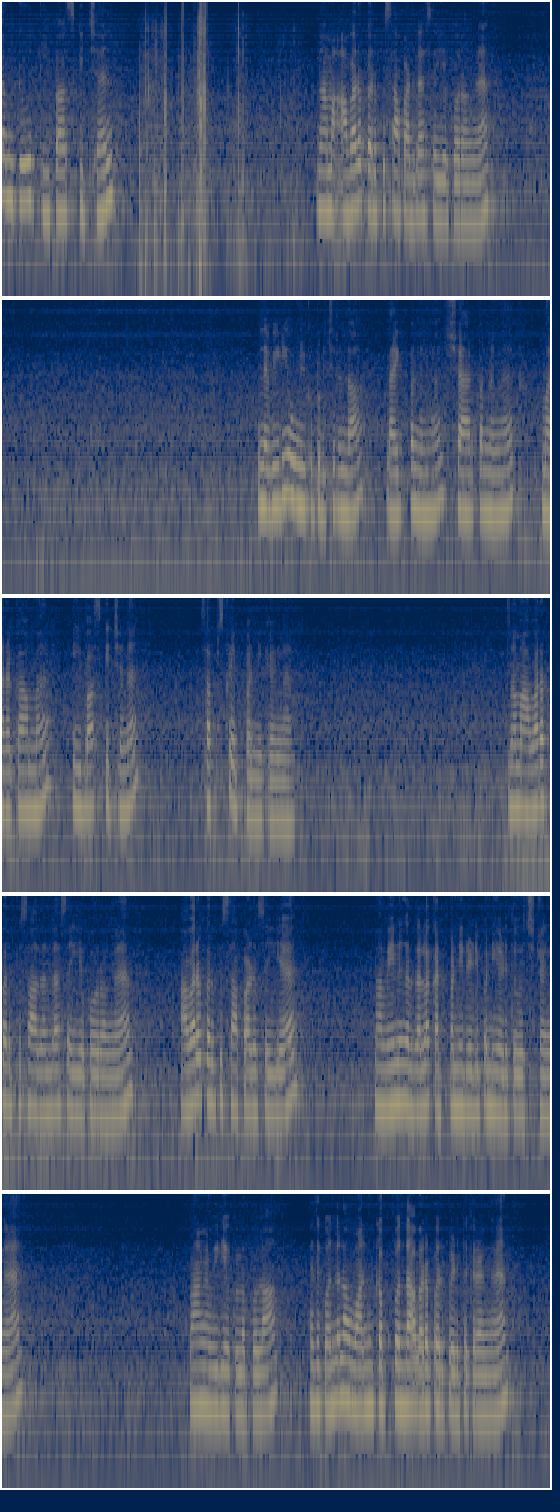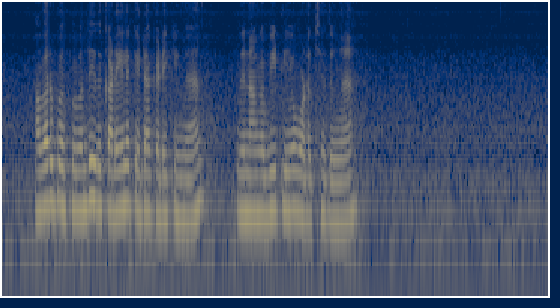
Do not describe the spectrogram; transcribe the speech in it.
Welcome to Deepa's kitchen நாம் அவரைப்பருப்பு சாப்பாடு தான் செய்ய போகிறோங்க இந்த வீடியோ உங்களுக்கு பிடிச்சிருந்தா லைக் பண்ணுங்கள் ஷேர் பண்ணுங்கள் மறக்காமல் தீபாஸ் கிச்சனை சப்ஸ்கிரைப் பண்ணிக்கோங்க. நம்ம அவரைப்பருப்பு சாதம் தான் செய்ய போகிறோங்க அவரைப்பருப்பு சாப்பாடு செய்ய நான் வேணுங்கிறதெல்லாம் கட் பண்ணி ரெடி பண்ணி எடுத்து வச்சுட்டேங்க. வாங்க வீடியோக்குள்ளே போகலாம் இதுக்கு வந்து நான் ஒன் கப் வந்து அவரைப்பருப்பு எடுத்துக்கிறேங்க. அவரைப்பருப்பு வந்து இது கடையில் கேட்டால் கிடைக்குங்க. இது நாங்கள் வீட்லேயே உடச்சதுங்க.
